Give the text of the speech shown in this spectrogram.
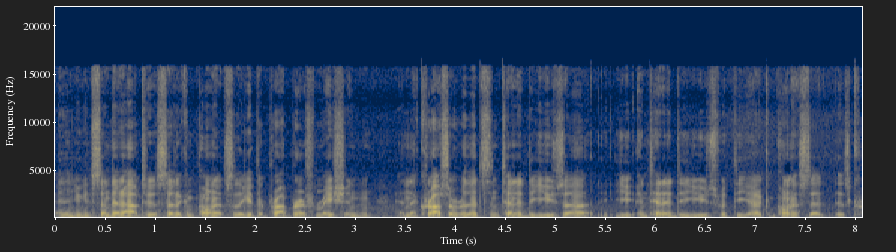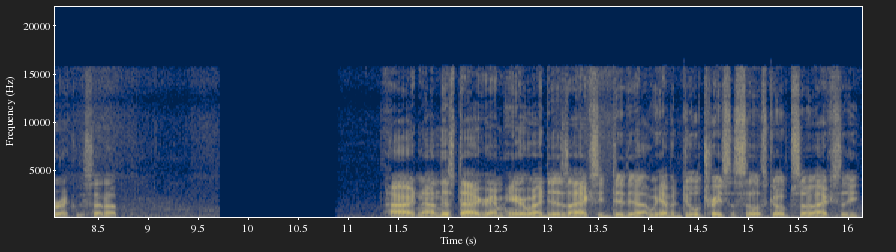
And then you can send that out to a set of components so they get their proper information and the crossover that's intended to use uh, intended to use with the uh, component set is correctly set up. Alright, now in this diagram here, what I did is I actually did, uh, we have a dual trace oscilloscope, so I actually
